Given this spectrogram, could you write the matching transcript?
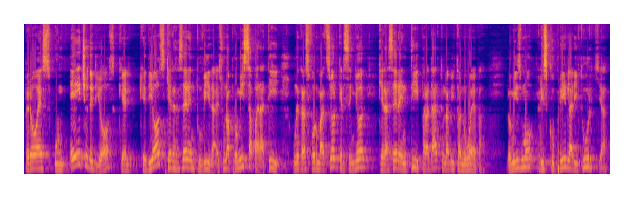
pero es un hecho de Dios que, que Dios quiere hacer en tu vida, es una promesa para ti, una transformación que el Señor quiere hacer en ti para darte una vida nueva. Lo mismo, descubrir la liturgia,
